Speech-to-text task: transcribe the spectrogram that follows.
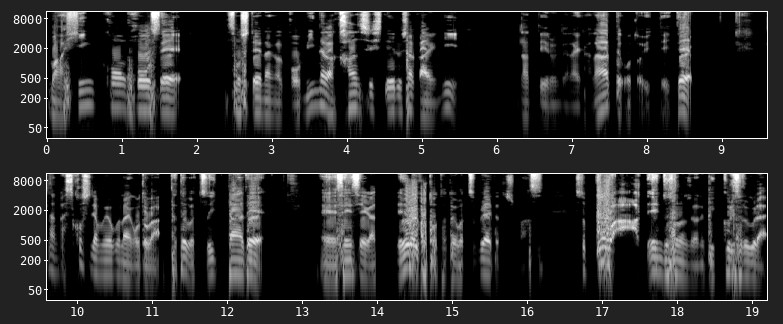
まあ、貧困法制、そしてなんかこう、みんなが監視している社会になっているんじゃないかなってことを言っていて、なんか少しでも良くないことが、例えばツイッターで、えー、先生がエロいことを例えばつぶやいたとします。そうブワーって炎上するんですよね。びっくりするぐらい。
